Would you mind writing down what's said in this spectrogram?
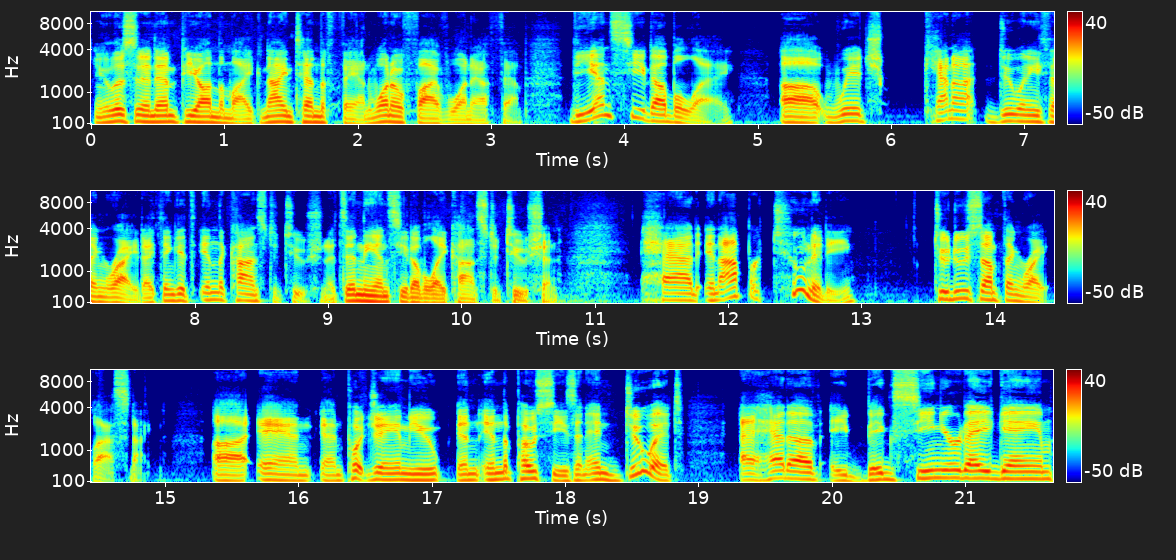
You listen to MP on the mic, 910 The Fan, 1051 FM. The NCAA, uh, which cannot do anything right, I think it's in the Constitution, it's in the NCAA Constitution, had an opportunity to do something right last night uh, and and put JMU in in the postseason and do it ahead of a big senior day game.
